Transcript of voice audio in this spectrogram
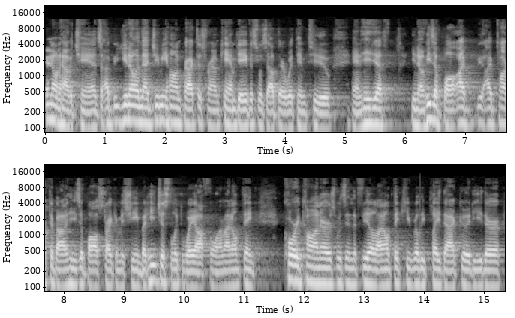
They don't have a chance. I, you know, in that Jimmy Hahn practice round, Cam Davis was out there with him too, and he just, you know, he's a ball. I've I've talked about it, he's a ball striking machine, but he just looked way off form. I don't think Corey Conners was in the field. I don't think he really played that good either.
